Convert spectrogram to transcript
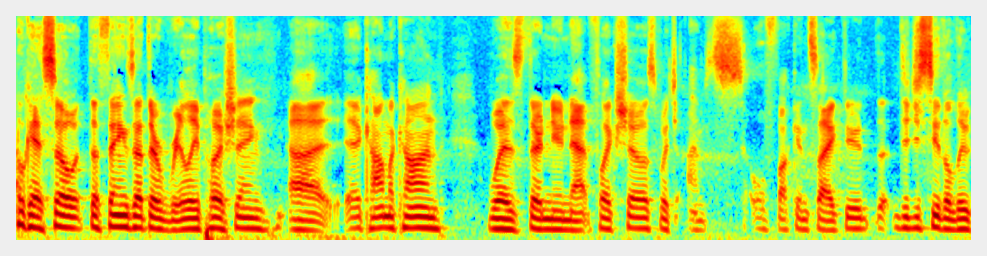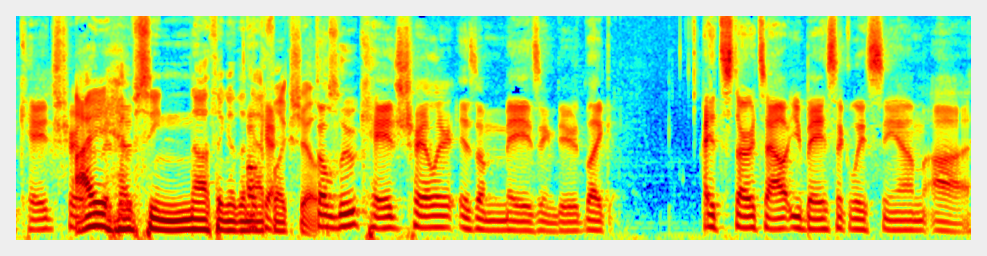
Okay, so the things that they're really pushing uh, at Comic Con was their new Netflix shows, which I'm so fucking psyched, dude. Did you see the Luke Cage trailer? I have seen nothing of the Okay, Netflix shows. The Luke Cage trailer is amazing, dude. Like, it starts out, you basically see him. Uh,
